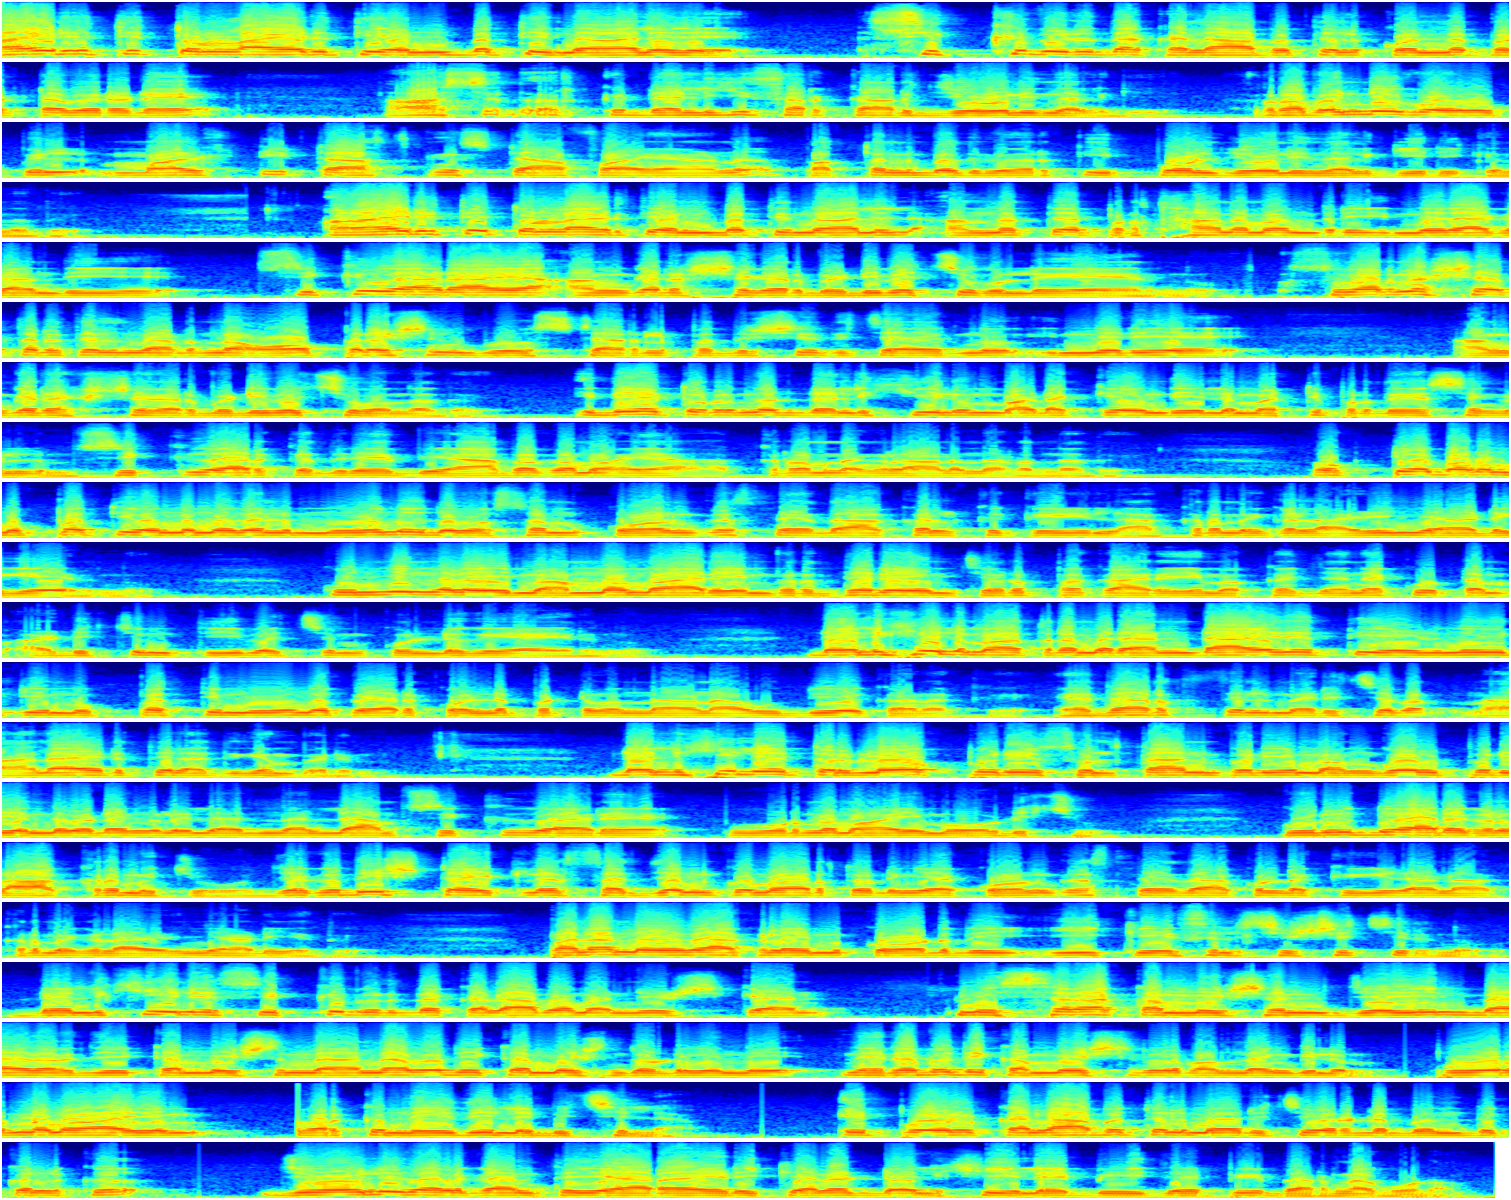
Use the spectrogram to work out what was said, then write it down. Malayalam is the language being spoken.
ആയിരത്തി തൊള്ളായിരത്തി എൺപത്തിനാലിൽ സിഖ് വിരുദ്ധ കലാപത്തിൽ കൊല്ലപ്പെട്ടവരുടെ ആശ്രിതർക്ക് ഡൽഹി സർക്കാർ ജോലി നൽകി. റവന്യൂ വകുപ്പിൽ മൾട്ടി ടാസ്കിംഗ് സ്റ്റാഫായാണ് പത്തൊൻപത് പേർക്ക് ഇപ്പോൾ ജോലി നൽകിയിരിക്കുന്നത്. ആയിരത്തി തൊള്ളായിരത്തി എൺപത്തിനാലിൽ അന്നത്തെ പ്രധാനമന്ത്രി ഇന്ദിരാഗാന്ധിയെ സിഖുകാരായ അംഗരക്ഷകർ വെടിവെച്ചു കൊല്ലുകയായിരുന്നു സുവർണക്ഷേത്രത്തിൽ നടന്ന ഓപ്പറേഷൻ ബ്ലൂ സ്റ്റാറിൽ പ്രതിഷേധിച്ചായിരുന്നു ഇന്ദിരയെ അംഗരക്ഷകർ വെടിവെച്ചു വന്നത് ഇതേ തുടർന്ന് ഡൽഹിയിലും വടക്കേന്ത്യയിലും മറ്റ് പ്രദേശങ്ങളിലും സിഖുകാർക്കെതിരെ വ്യാപകമായ ആക്രമണങ്ങളാണ് നടന്നത്. ഒക്ടോബർ മുപ്പത്തിയൊന്ന് മുതൽ മൂന്ന് ദിവസം കോൺഗ്രസ് നേതാക്കൾക്ക് കീഴിൽ അക്രമികൾ അഴിഞ്ഞാടുകയായിരുന്നു. കുഞ്ഞുങ്ങളെയും അമ്മമാരെയും വൃദ്ധരെയും ചെറുപ്പക്കാരെയും ഒക്കെ ജനക്കൂട്ടം അടിച്ചും തീവച്ചും കൊല്ലുകയായിരുന്നു. ഡൽഹിയിൽ മാത്രം രണ്ടായിരത്തി എഴുന്നൂറ്റി മുപ്പത്തി മൂന്ന് പേർ കൊല്ലപ്പെട്ടുവെന്നാണ് ഔദ്യോഗിക കണക്ക്. യഥാർത്ഥത്തിൽ മരിച്ചവർ നാലായിരത്തിലധികം വരും. ഡൽഹിയിലെ ത്രിലോക്പുരി സുൽത്താൻപുരി മംഗോൾപുരി എന്നിവിടങ്ങളിൽ നിന്നെല്ലാം സിഖുകാരെ പൂർണമായും ഓടിച്ചു. ഗുരുദ്വാരകൾ ആക്രമിച്ചു. ജഗദീഷ് ടൈറ്റ്ലർ സജ്ജൻ കുമാർ തുടങ്ങിയ കോൺഗ്രസ് നേതാക്കളുടെ കീഴിലാണ് അക്രമികൾ അഴിഞ്ഞാടിയത്. പല നേതാക്കളെയും കോടതി ഈ കേസിൽ ശിക്ഷിച്ചിരുന്നു. ഡൽഹിയിലെ സിഖ് വിരുദ്ധ കലാപം അന്വേഷിക്കാൻ Mishra commission Jain Banerjee commission Nanavati commission തുടങ്ങിയ നിരവധി കമ്മീഷനുകൾ വന്നെങ്കിലും പൂർണമായും അവർക്ക് നീതി ലഭിച്ചില്ല. ഇപ്പോൾ കലാപത്തിൽ മരിച്ചവരുടെ ബന്ധുക്കൾക്ക് ജോലി നൽകാൻ തയ്യാറായിരിക്കുകയാണ് ഡൽഹിയിലെ ബി ഭരണകൂടം.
